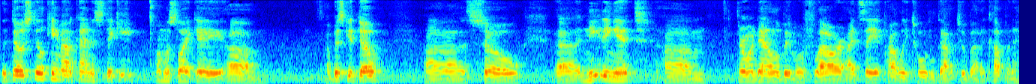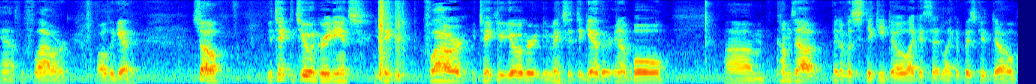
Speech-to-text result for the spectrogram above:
The dough still came out kind of sticky, almost like a um, a biscuit dough. Uh, so uh, kneading it, um, throwing down a little bit more flour, I'd say it probably totaled out to about a cup and a half of flour altogether. So you take the two ingredients, you take your flour, you take your yogurt, you mix it together in a bowl. Um, comes out a bit of a sticky dough, like I said, like a biscuit dough.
